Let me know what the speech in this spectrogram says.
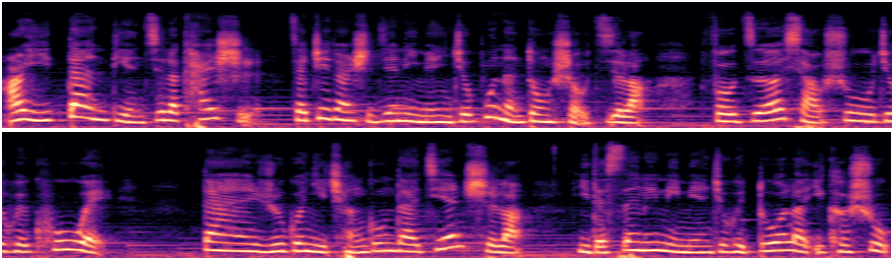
而一旦点击了开始，在这段时间里面你就不能动手机了，否则小树就会枯萎。但如果你成功的坚持了，你的森林里面就会多了一棵树。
